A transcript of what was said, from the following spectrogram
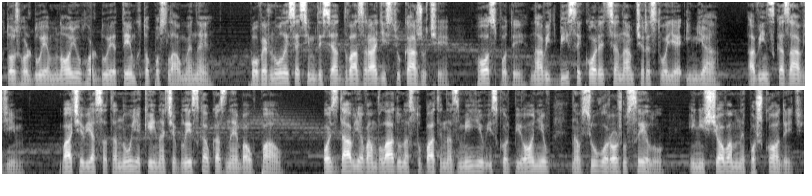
Хто ж гордує мною, гордує тим, хто послав мене. Повернулися 72 з радістю, кажучи: Господи, навіть біси коряться нам через Твоє ім'я. А він сказав їм: Бачив я сатану, який, наче блискавка, з неба впав. Ось дав я вам владу наступати на зміїв і скорпіонів на всю ворожу силу, і ніщо вам не пошкодить.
